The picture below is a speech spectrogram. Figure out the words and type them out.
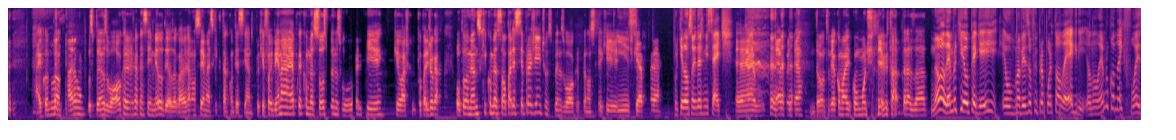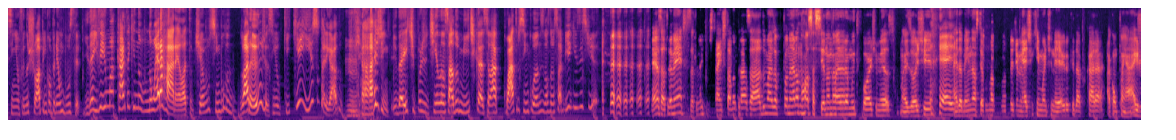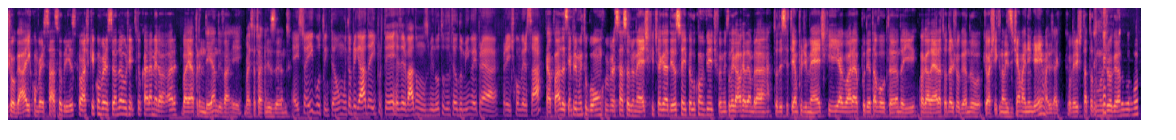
Aí quando lançaram os Planeswalker, eu já pensei, meu Deus, agora eu já não sei mais o que, que tá acontecendo. Porque foi bem na época que começou os Planeswalker que, que eu acho que eu parei de jogar. Ou pelo menos que começou a aparecer pra gente os Planeswalker, porque eu não sei que, Isso. que época é. Porque lançou em 2007. É, é, pois é. Então tu vê como, como o Montenegro tá atrasado. Não, eu lembro que eu peguei. Eu, uma vez eu fui pra Porto Alegre, eu não lembro quando é que foi, assim. Eu fui no shopping e comprei um booster. E daí veio uma carta que não, não era rara, ela tinha um símbolo laranja, assim. O que que é isso, tá ligado? Que hum. viagem. E daí, tipo, tinha lançado Mítica, sei lá, 4, 5 anos e nós não sabia que existia. é, exatamente, exatamente. A gente tava atrasado, mas a culpa não era nossa, a cena não era muito forte mesmo. Mas hoje, é, ainda bem, nós temos uma conta de Magic aqui em Montenegro que dá pro cara acompanhar e jogar e conversar sobre isso, que eu acho que conversando é o jeito que o cara melhor vai aprendendo e vai, vai se atualizando. É isso aí, Guto. Então, muito obrigado aí por ter reservado uns minutos do teu domingo aí pra, pra gente conversar. Capaz, é sempre muito bom conversar sobre Magic e te agradeço aí pelo convite. Foi muito legal relembrar todo esse tempo de Magic e agora poder estar tá voltando aí com a galera toda jogando, que eu achei que não existia mais ninguém, mas já que eu vejo que tá todo mundo jogando, vamos,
